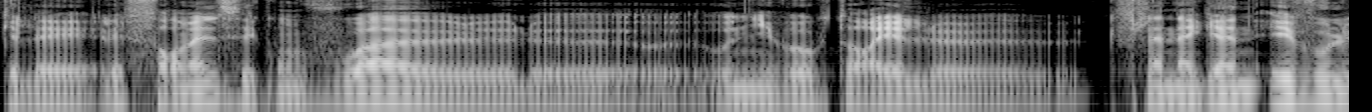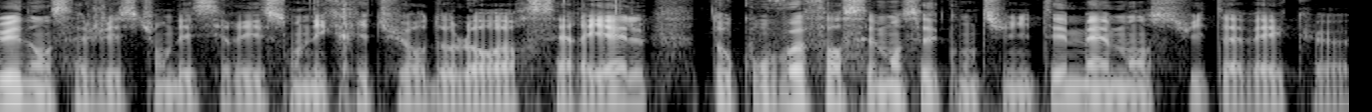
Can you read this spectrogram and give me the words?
qu'elle est, formelle, c'est qu'on voit euh, le, au niveau octoriel euh, Flanagan évoluer dans sa gestion des séries et son écriture de l'horreur sérielle. Donc on voit forcément cette continuité, même ensuite avec euh,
